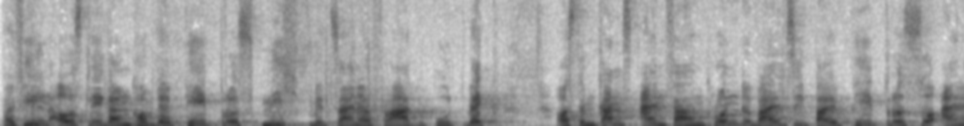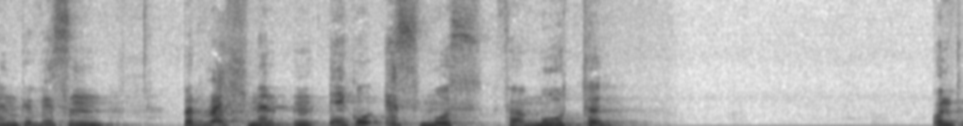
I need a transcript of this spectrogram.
Bei vielen Auslegern kommt der Petrus nicht mit seiner Frage gut weg, aus dem ganz einfachen Grunde, weil sie bei Petrus so einen gewissen berechnenden Egoismus vermuten. Und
